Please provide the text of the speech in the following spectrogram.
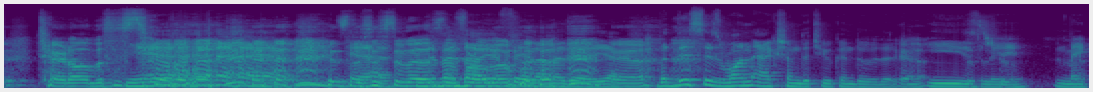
tear down the system Yeah. it's the Yeah. system that's the Depends how you problem feel on a day, yeah. Yeah. But this is one action that you can do that can easily make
